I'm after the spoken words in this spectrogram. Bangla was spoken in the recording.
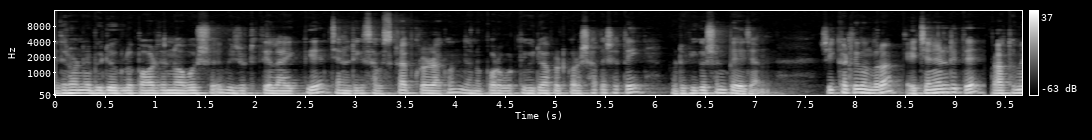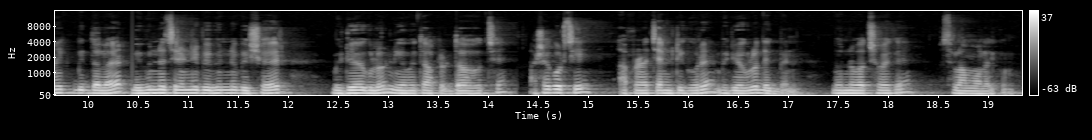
এ ধরনের ভিডিওগুলো পাওয়ার জন্য অবশ্যই ভিডিওটিতে লাইক দিয়ে চ্যানেলটিকে সাবস্ক্রাইব করে রাখুন যেন পরবর্তী ভিডিও আপলোড করার সাথে সাথেই নোটিফিকেশন পেয়ে যান। শিক্ষার্থী বন্ধুরা এই চ্যানেলটিতে প্রাথমিক বিদ্যালয়ের বিভিন্ন শ্রেণির বিভিন্ন বিষয়ের ভিডিওগুলো নিয়মিত আপলোড দেওয়া হচ্ছে। আশা করছি আপনারা চ্যানেলটি ঘুরে ভিডিওগুলো দেখবেন। ধন্যবাদ সবাইকে। আসসালামু আলাইকুম।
